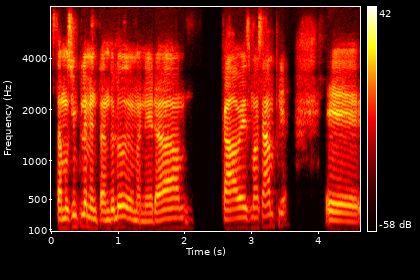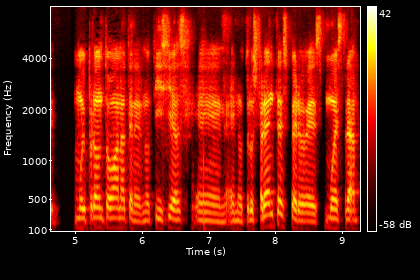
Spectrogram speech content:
Estamos implementándolo de manera cada vez más amplia. Eh, muy pronto van a tener noticias en, otros frentes, pero es muestra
